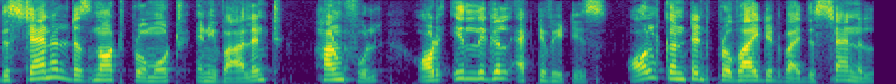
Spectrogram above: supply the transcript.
This channel does not promote any violent, harmful, or illegal activities. All content provided by this channel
